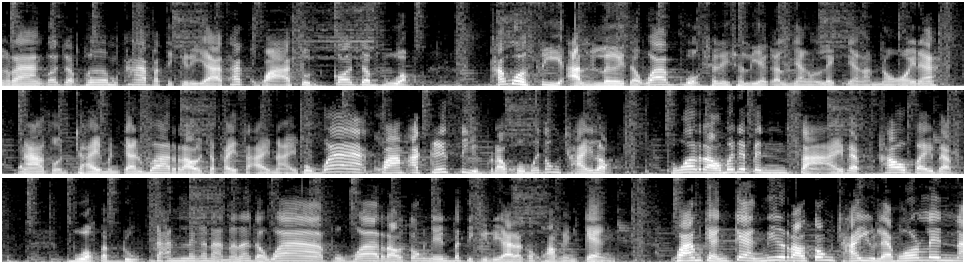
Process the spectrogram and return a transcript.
กลางก็จะเพิ่มค่าปฏิกิริยา ถ้าขวาสุดก็จะบวก ทั้งหมด 4 อันเลยแต่ว่าบวกเฉลี่ยเฉลี่ยกันอย่างเล็กอย่างน้อยนะ น่าสนใจเหมือนกันว่าเราจะไปสายไหน ผมว่าความ aggressive เราคงไม่ต้องใช้หรอก เพราะว่าเราไม่ได้เป็นสายแบบเข้าไปแบบบวกแบบดุดันอะไรขนาดนั้นนะแต่ว่าผมว่าเราต้องเน้นปฏิกิริยาแล้วก็ความแข็งแกร่ง ความแข็งแกร่งนี่เราต้องใช้อยู่แล้วเพราะเล่นใน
